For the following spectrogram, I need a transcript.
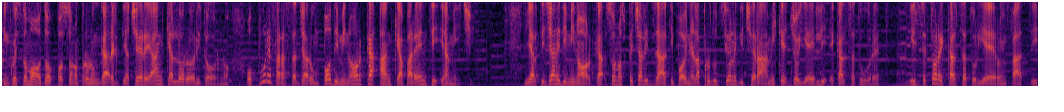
In questo modo possono prolungare il piacere anche al loro ritorno, oppure far assaggiare un po' di Minorca anche a parenti e amici. Gli artigiani di Minorca sono specializzati poi nella produzione di ceramiche, gioielli e calzature il settore calzaturiero, infatti,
